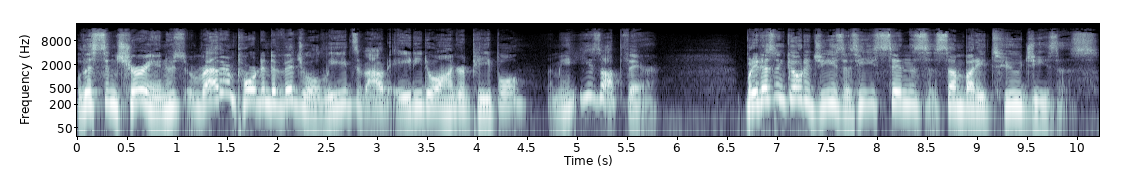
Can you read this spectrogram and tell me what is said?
This centurion, who's a rather important individual, leads about 80 to 100 people. I mean, he's up there. But he doesn't go to Jesus, he sends somebody to Jesus.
